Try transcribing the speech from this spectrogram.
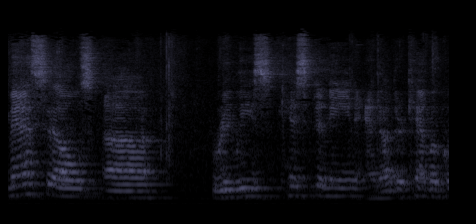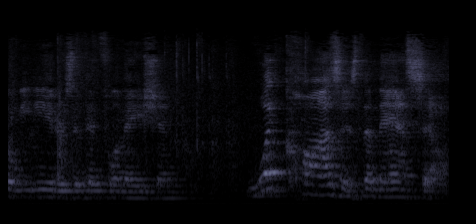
mast cells uh, release histamine and other chemical mediators of inflammation. What causes the mast cell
